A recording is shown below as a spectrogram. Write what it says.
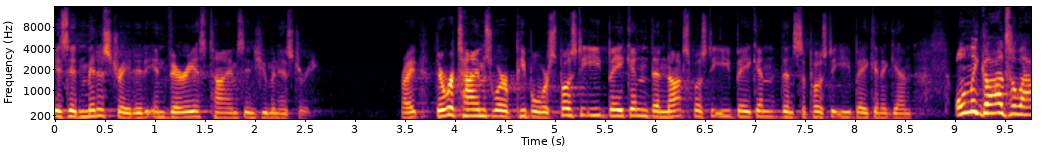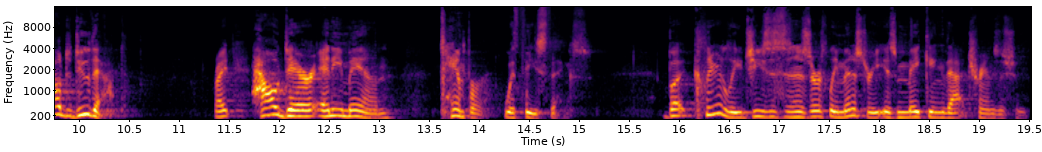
is administrated in various times in human history. Right? There were times where people were supposed to eat bacon, then not supposed to eat bacon, then supposed to eat bacon again. Only God's allowed to do that. Right? How dare any man tamper with these things? But clearly, Jesus in his earthly ministry is making that transition.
